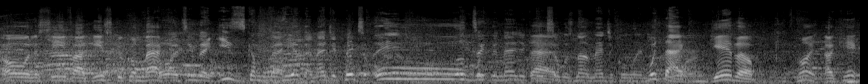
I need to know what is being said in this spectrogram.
Oh, let's see if uh, Geese could come back. Oh, it seems like Geese is coming back. He had that magic pixel. Ooh, looks like the magic pixel was not magical anymore. With that get up punch, a kick.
